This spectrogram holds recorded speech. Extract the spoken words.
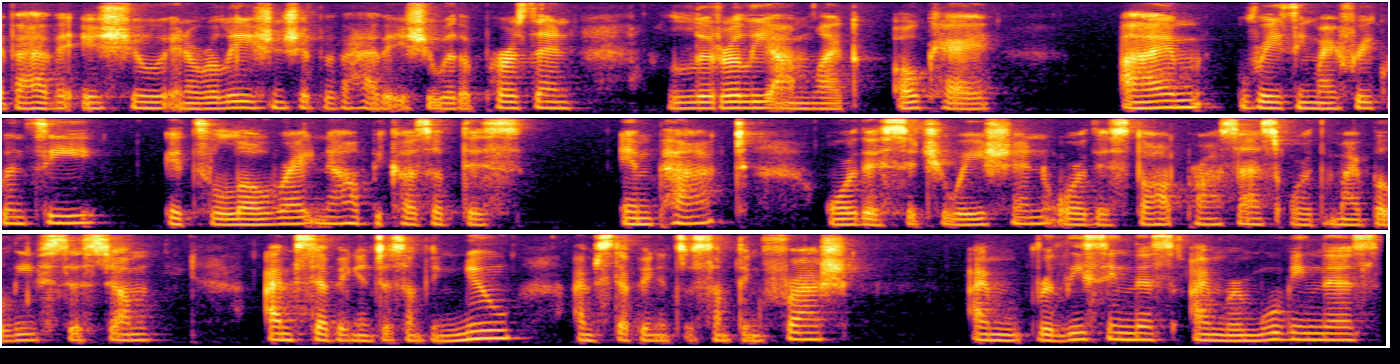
If I have an issue in a relationship, if I have an issue with a person, literally I'm like, okay, I'm raising my frequency. It's low right now because of this impact or this situation or this thought process or my belief system. I'm stepping into something new. I'm stepping into something fresh. I'm releasing this. I'm removing this.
